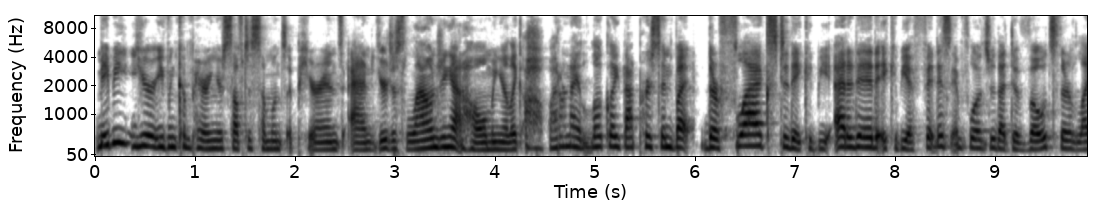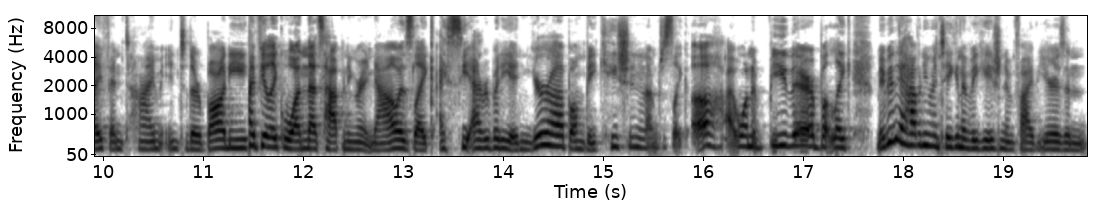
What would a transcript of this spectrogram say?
maybe you're even comparing yourself to someone's appearance and you're just lounging at home and you're like, oh, why don't I look like that person? But they're flexed, they could be edited, it could be a fitness influencer that devotes their life and time into their body. I feel like one that's happening right now is like, I see everybody in Europe on vacation and I'm just like, oh, I want to be there. But like, maybe they haven't even taken a vacation in five years and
